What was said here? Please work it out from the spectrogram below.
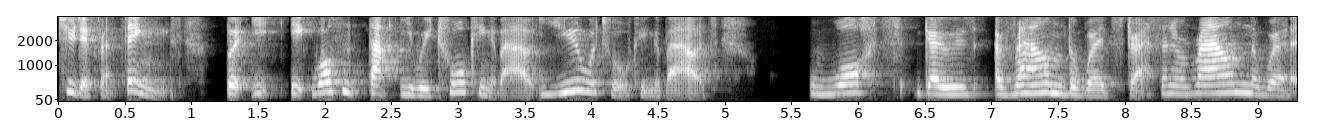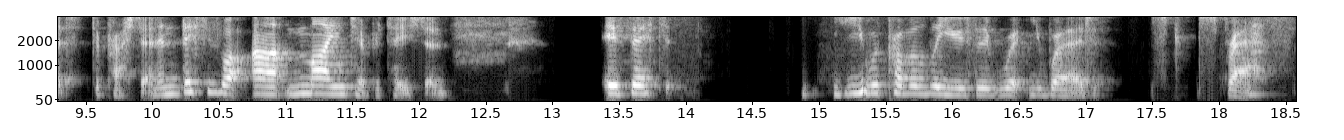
two different things but it wasn't that you were talking about. You were talking about what goes around the word stress and around the word depression and this is what our, my interpretation is that you would probably use the word stress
